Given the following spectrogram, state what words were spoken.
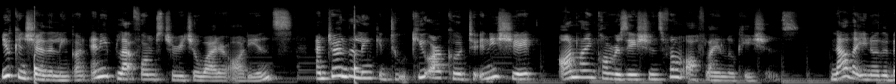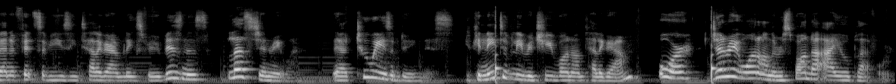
You can share the link on any platforms to reach a wider audience and turn the link into a QR code to initiate online conversations from offline locations. Now that you know the benefits of using Telegram links for your business, let's generate one. There are two ways of doing this. You can natively retrieve one on Telegram or generate one on the Respond.io platform.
